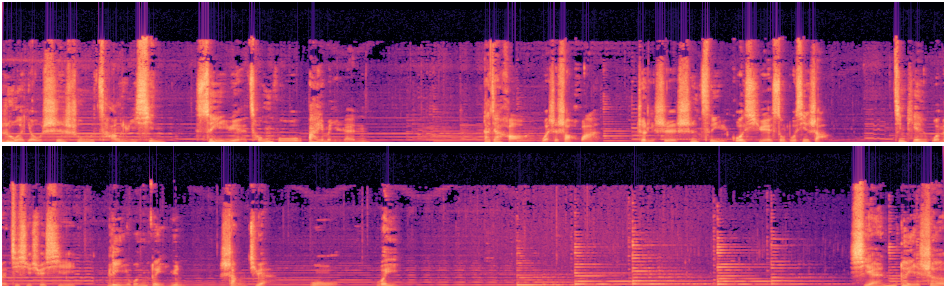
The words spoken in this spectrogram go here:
若有诗书藏于心，岁月从不败美人。大家好，我是少华，这里是诗词与国学诵读欣赏。今天我们继续学习《笠翁对韵》上卷五微。贤对圣，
